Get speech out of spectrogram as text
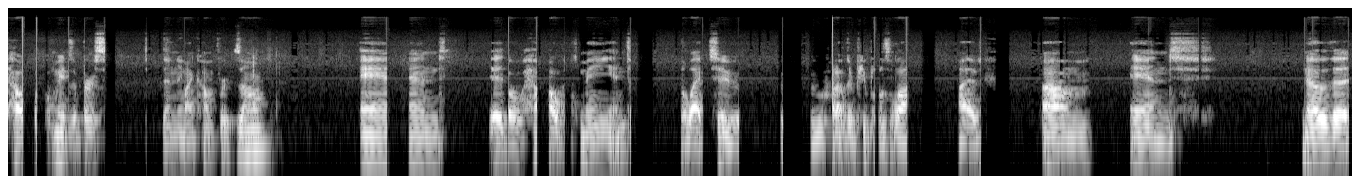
helped me as a person in my comfort zone, and, and it helped me and intellect to other people's lives, um, and know that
